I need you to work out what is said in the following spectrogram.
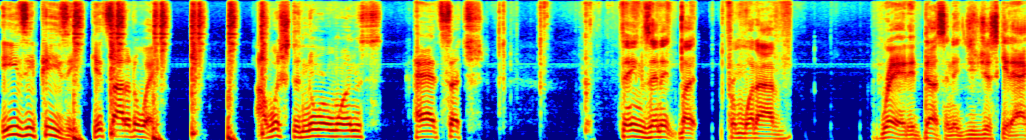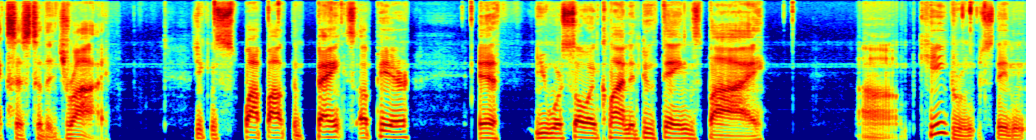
Easy peasy, gets out of the way. I wish the newer ones had such things in it, but from what I've read, it doesn't. You just get access to the drive. You can swap out the banks up here if you were so inclined to do things by um, key groups, then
